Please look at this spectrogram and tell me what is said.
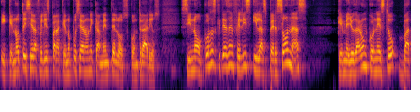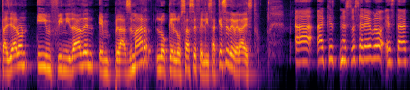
y que no te hiciera feliz para que no pusieran únicamente los contrarios, sino cosas que te hacen feliz y las personas que me ayudaron con esto batallaron infinidad en, en plasmar lo que los hace feliz. ¿A qué se deberá esto? A, a que nuestro cerebro está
